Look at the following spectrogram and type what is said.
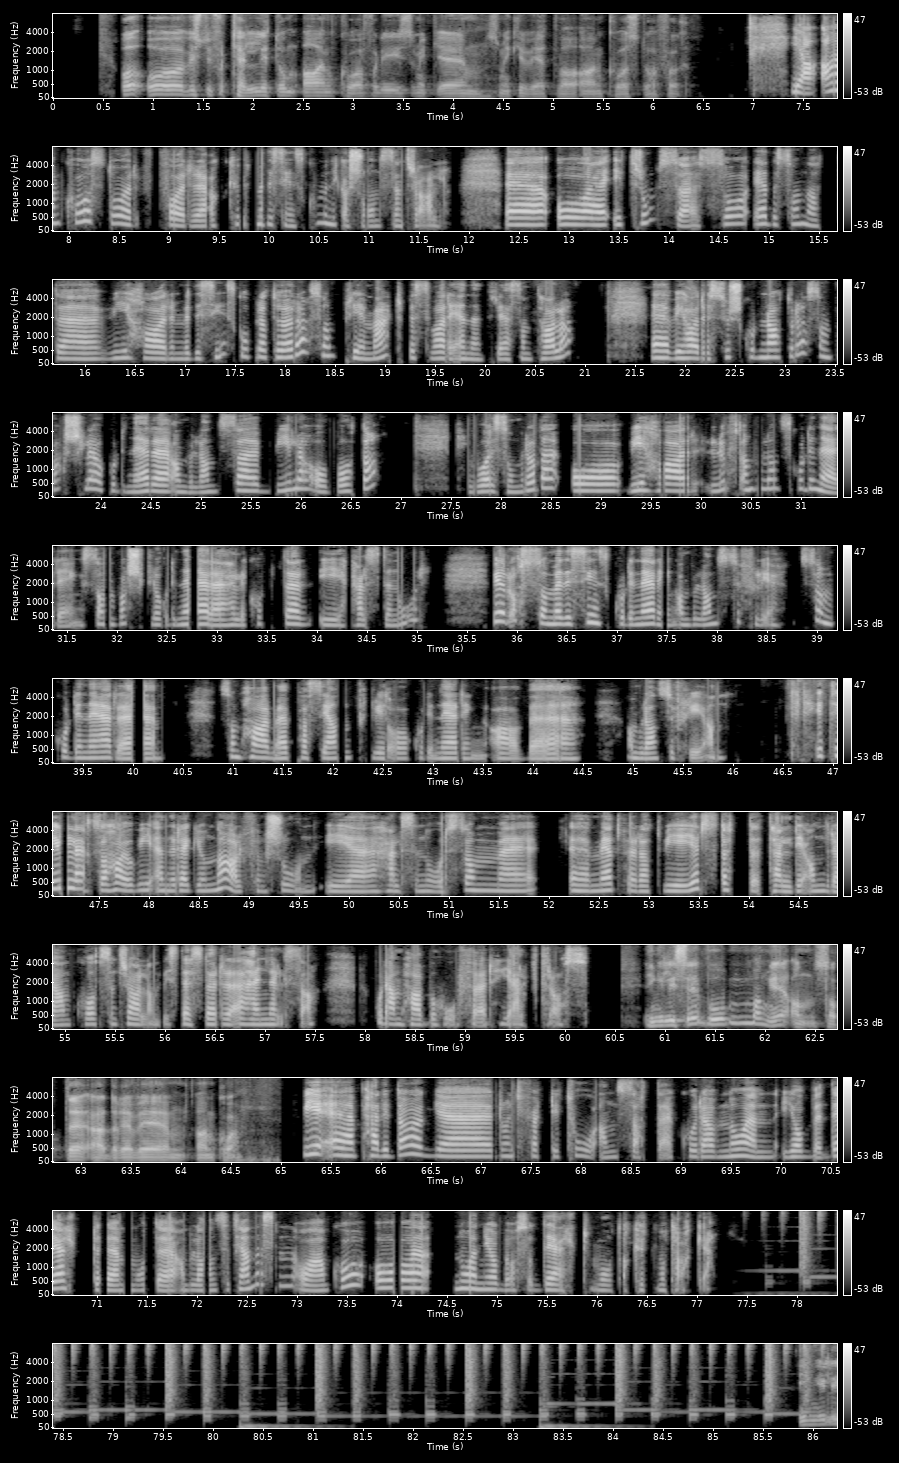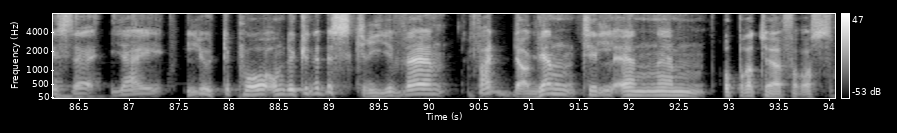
Og, og, hvis du forteller litt om AMK for de som ikke, som ikke vet hva AMK står for? Ja, AMK står for akuttmedisinsk kommunikasjonssentral. Eh, og i Tromsø så er det sånn at eh, vi har medisinske operatører som primært besvarer 113-samtaler. Eh, vi har ressurskoordinatorer som varsler og koordinerer ambulansebiler og båter i vårt område. Og vi har luftambulansekoordinering som varsler og koordinerer helikopter i Helse Nord. Vi har også medisinsk koordinering ambulansefly, som koordinerer som har med pasientfly og koordinering av eh, ambulanseflyene. I tillegg så har vi en regional funksjon i eh, Helse Nord som eh, medfører at vi gir støtte til de andre AMK-sentralene hvis det er større hendelser hvor de har behov for hjelp fra oss. Inger Lise, hvor mange ansatte er dere ved AMK? Vi er per i dag eh, rundt 42 ansatte, hvorav noen jobber delt eh, mot eh, ambulansetjenesten og AMK, og noen jobber også delt mot akuttmottaket. Inger Lise, jeg lurte på om du kunne beskrive hverdagen til en um, operatør for oss?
